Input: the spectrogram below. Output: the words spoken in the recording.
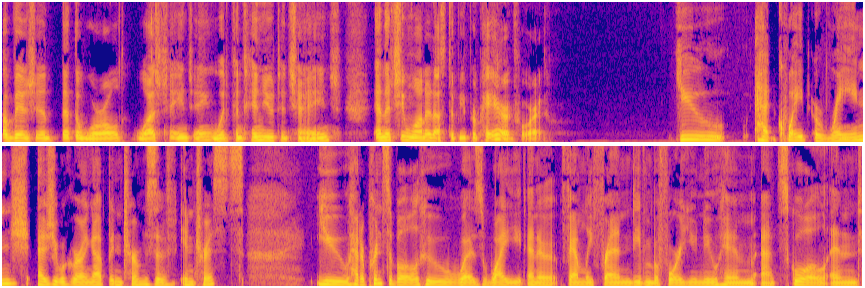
a vision that the world was changing, would continue to change, and that she wanted us to be prepared for it. You had quite a range as you were growing up in terms of interests. You had a principal who was white and a family friend even before you knew him at school and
